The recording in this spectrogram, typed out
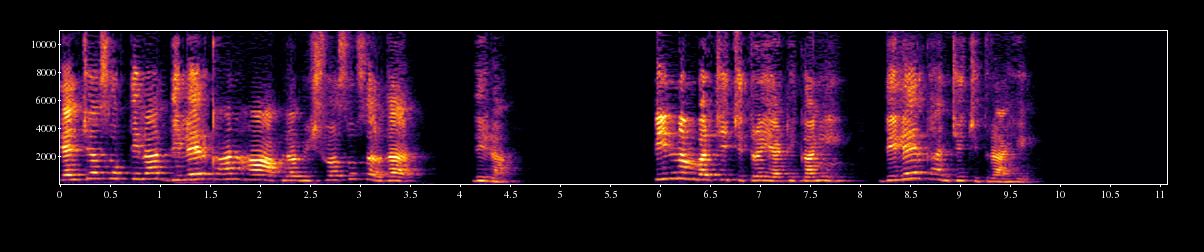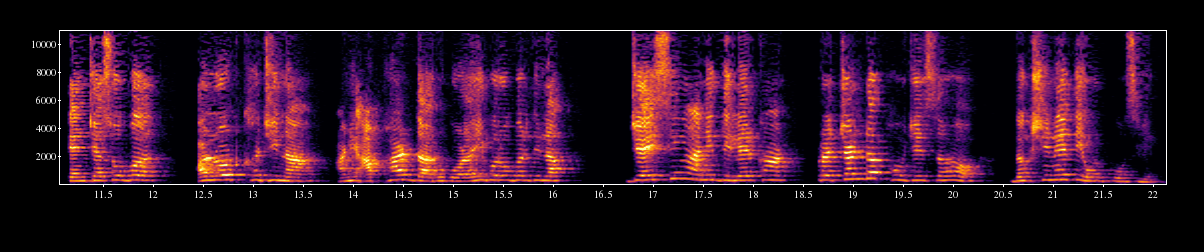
त्यांच्या सोबतीला दिलेर खान हा आपला विश्वासू सरदार दिला. तीन नंबरचे चित्र या ठिकाणी दिलेर खानचे चित्र आहे. त्यांच्यासोबत अलोट खजिना आणि अफाट दारुगोळाही बरोबर दिला. जयसिंग आणि दिलेर खान प्रचंड फौजेसह दक्षिणेत येऊन पोहोचले.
